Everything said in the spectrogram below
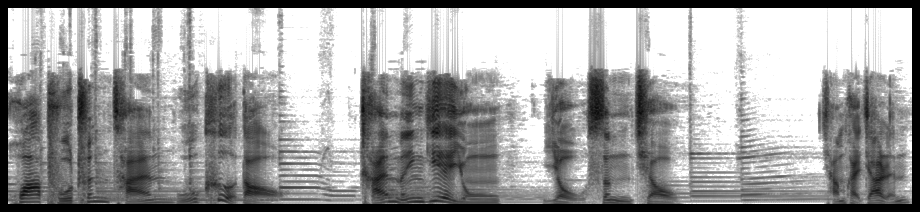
花圃春蚕无客到，禅门夜咏有僧敲。强派佳人，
